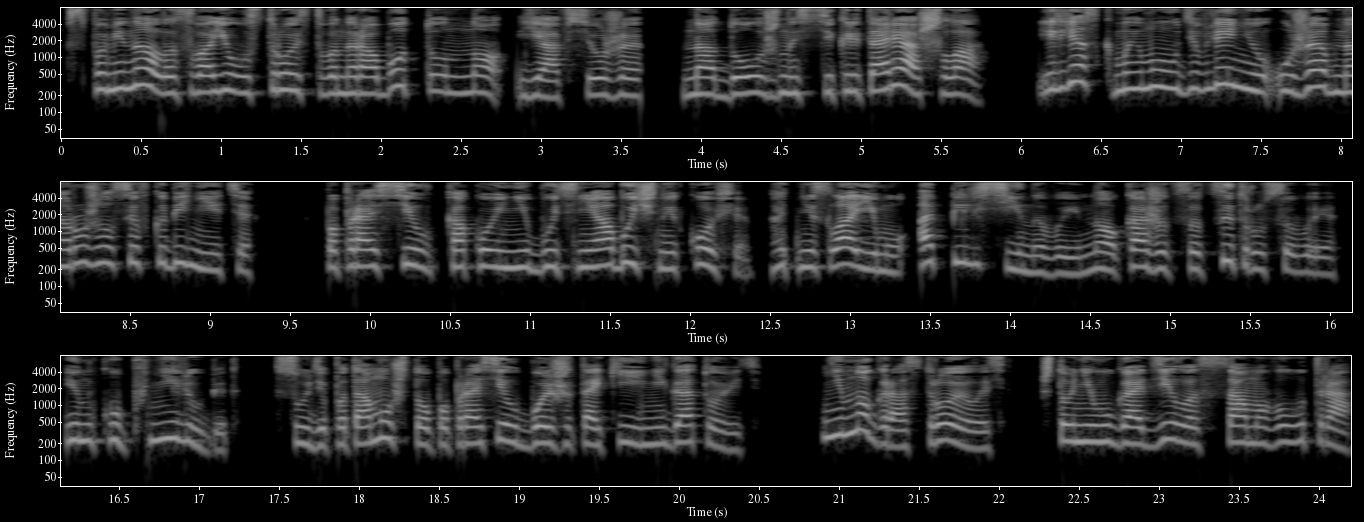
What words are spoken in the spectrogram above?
Вспоминала свое устройство на работу, но я все же на должность секретаря шла. Ильяс, к моему удивлению, уже обнаружился в кабинете. Попросил какой-нибудь необычный кофе. Отнесла ему апельсиновый, но, кажется, цитрусовые. Инкуб не любит судя по тому, что попросил больше такие не готовить. Немного расстроилась, что не угодила с самого утра,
